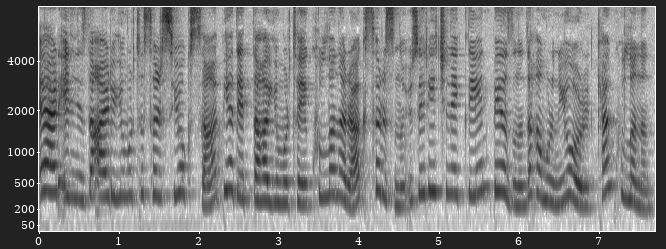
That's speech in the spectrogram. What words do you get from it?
Eğer elinizde ayrı yumurta sarısı yoksa bir adet daha yumurtayı kullanarak sarısını üzeri için ekleyin, beyazını da hamurunu yoğururken kullanın.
